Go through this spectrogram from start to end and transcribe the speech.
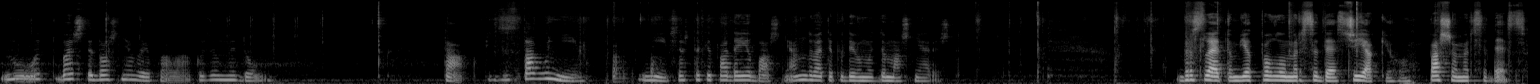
Ну, от, бачите, башня випала, козьонний дом. Так, під заставу ні. Ні, все ж таки падає башня. А ну, давайте подивимось домашній арешт. Браслетом, як Павло Мерседес, чи як його? Паша Мерседес.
